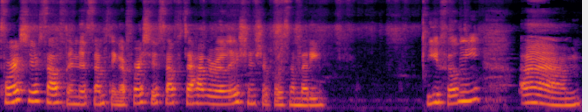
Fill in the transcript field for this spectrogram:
force yourself into something or force yourself to have a relationship with somebody. You feel me? Um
